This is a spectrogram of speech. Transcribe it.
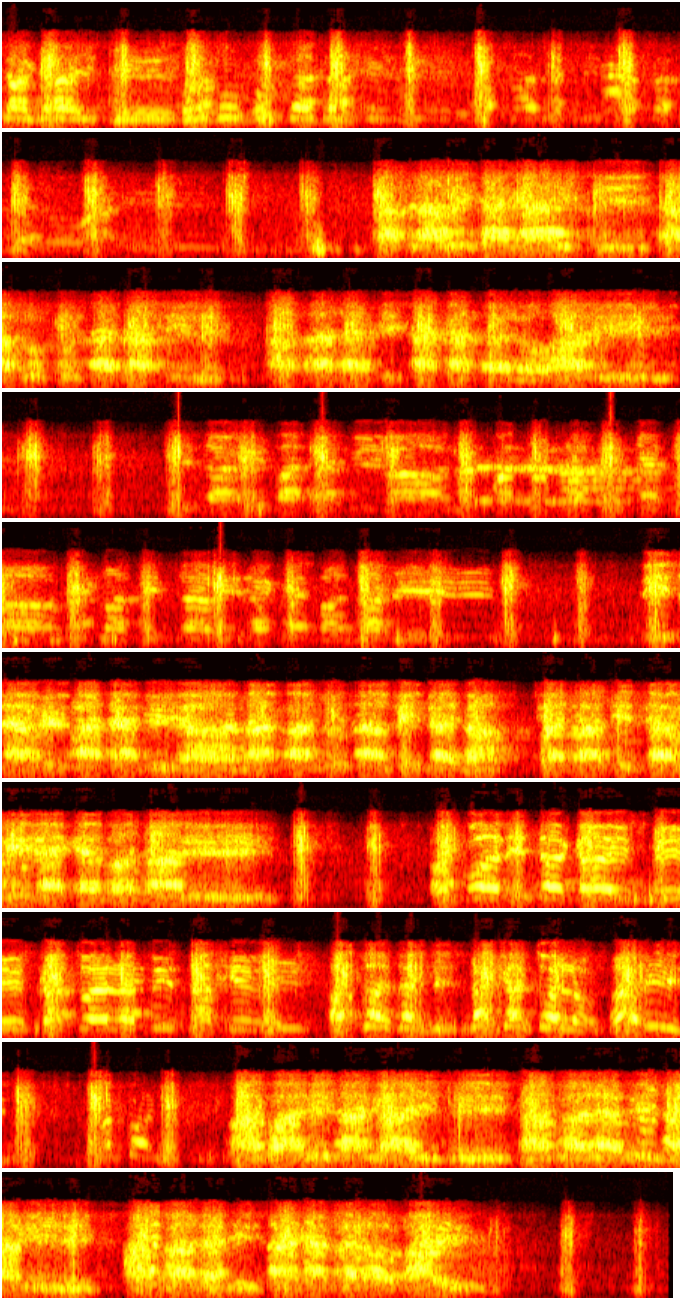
Zagajski, znowu გაისმის ქართველების დახილი აფხაზეთის საქართველო არის აგვარიდან გაისმის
